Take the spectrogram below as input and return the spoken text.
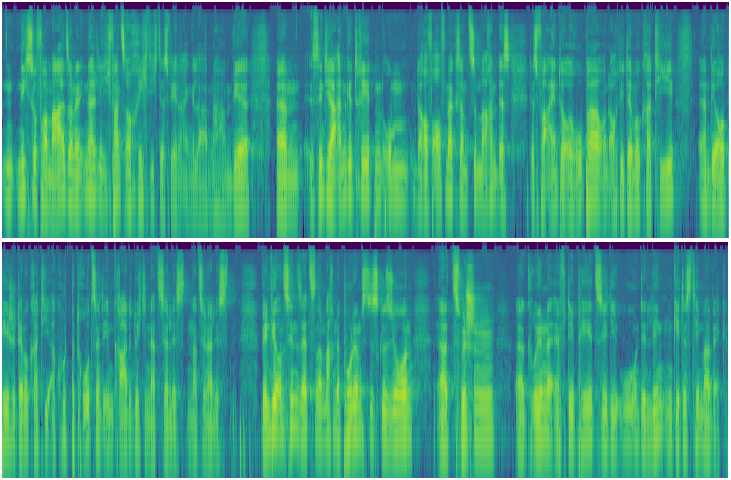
nicht so formal, sondern inhaltlich, ich fand es auch richtig, dass wir ihn eingeladen haben. Wir ähm, sind ja angetreten, um darauf aufmerksam zu machen, dass das vereinte Europa und auch die Demokratie, ähm, die europäische Demokratie akut bedroht sind, eben gerade durch die Nationalisten. Nationalisten. Wenn wir uns hinsetzen und machen eine Podiumsdiskussion äh, zwischen äh, Grüne, FDP, CDU und den Linken geht das Thema weg.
